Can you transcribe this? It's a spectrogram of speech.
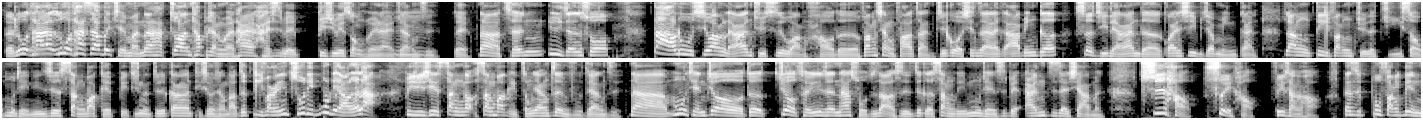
对，如果他如果他是要被遣返，那他就算他不想回来，他还是被。必须被送回来这样子，对。那陈玉珍说，大陆希望两岸局势往好的方向发展，结果现在来个阿兵哥，涉及两岸的关系比较敏感，让地方觉得棘手。目前已经是上报给北京了，就是刚刚提兄想到，这地方已经处理不了了啦，必须先上报上报给中央政府这样子。那目前就就就陈玉珍他所知道的是，这个上兵目前是被安置在厦门，吃好睡好，非常好，但是不方便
